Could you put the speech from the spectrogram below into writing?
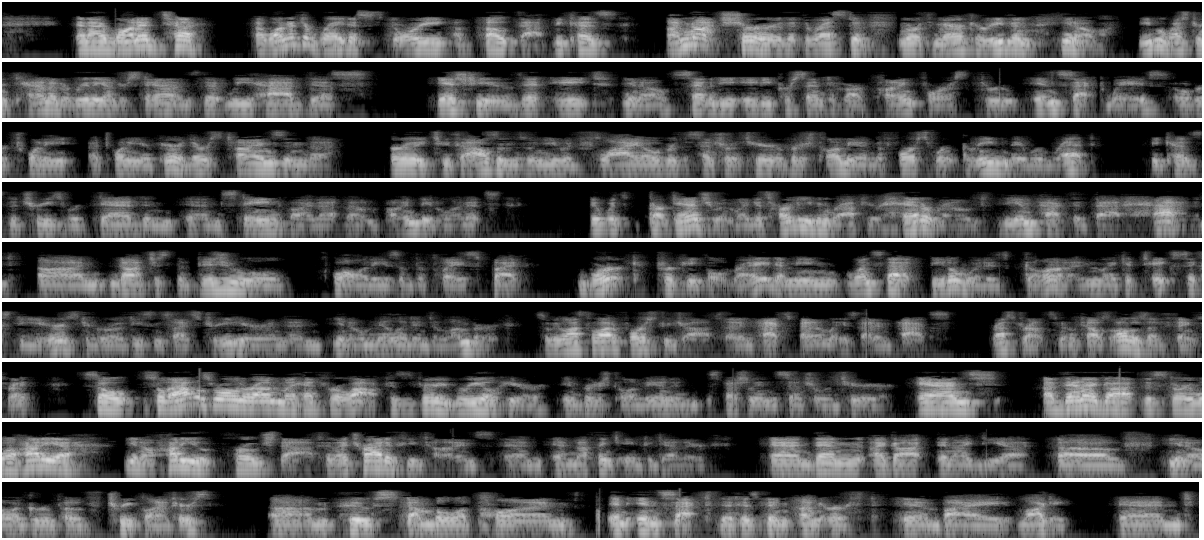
And I wanted to I wanted to write a story about that because I'm not sure that the rest of North America, or even you know, even Western Canada, really understands that we had this issue that ate, you know, 70, 80% of our pine forest through insect waves over 20, a 20 year period. There was times in the early 2000s when you would fly over the central interior of British Columbia and the forests weren't green, they were red because the trees were dead and, and stained by that mountain pine beetle. And it's, it was gargantuan. Like it's hard to even wrap your head around the impact that that had on not just the visual qualities of the place, but work for people, right? I mean, once that beetlewood is gone, like it takes 60 years to grow a decent sized tree here and then, you know, mill it into lumber. So we lost a lot of forestry jobs. That impacts families. That impacts restaurants and hotels, all those other things, right? So, so that was rolling around in my head for a while because it's very real here in British Columbia and especially in the central interior. And uh, then I got this story. Well, how do you, you know, how do you approach that? And I tried a few times and, and nothing came together. And then I got an idea of, you know, a group of tree planters um, who stumble upon an insect that has been unearthed in, by logging. And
